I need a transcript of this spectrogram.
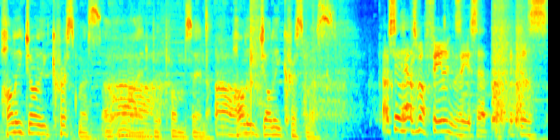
Holly Jolly Christmas. Oh, oh I had a bit of problem saying that. Holly Jolly Christmas. Actually, it hurts my feelings that you said that because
